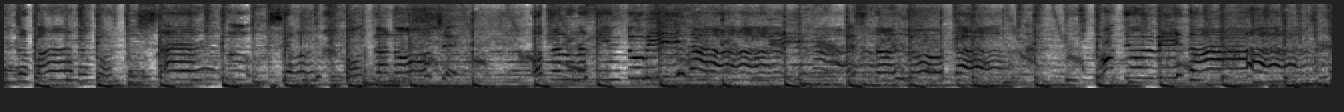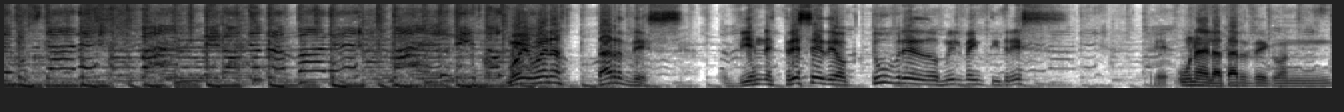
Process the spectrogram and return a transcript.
atrapada por tu seducción. Otra noche, otra luna sin tu vida. Estás loca, no te olvidas. Te buscaré, bandido, te atraparé, maldito. Muy buenas tardes. Viernes 13 de octubre de 2023. eh, una de la tarde con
